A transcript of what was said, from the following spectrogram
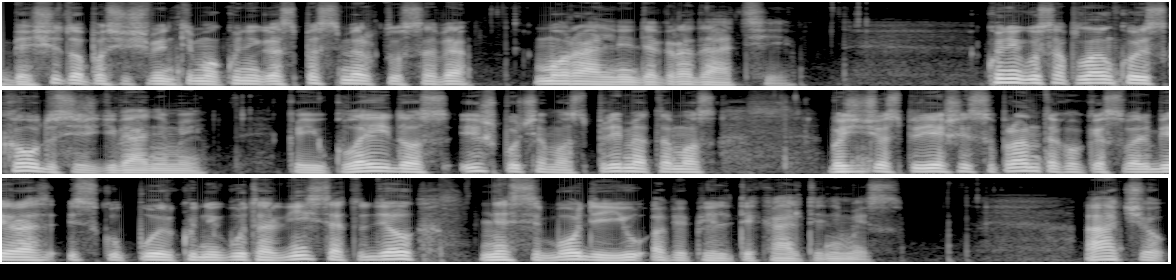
Be šito pasišventimo kunigas pasmerktų save moraliniai degradacijai. Kunigus aplanko ir skaudus išgyvenimai, kai jų klaidos išpučiamos, primetamos, bažnyčios priešai supranta, kokia svarbi yra įskupų ir kunigų tarnystė, todėl nesibodi jų apipilti kaltinimais. Ačiū,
